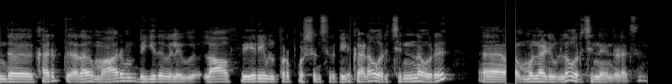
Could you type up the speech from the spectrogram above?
இந்த கருத்து அதாவது மாறும் விகித விளைவு லா ஆஃப் வேரியபிள் ப்ரொபோர்ஷன்ஸ் இருக்குக்கான ஒரு சின்ன ஒரு முன்னாடி உள்ள ஒரு சின்ன இன்ட்ரடக்ஷன்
